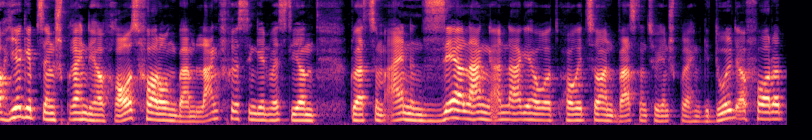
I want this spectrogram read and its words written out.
auch hier gibt es entsprechende Herausforderungen beim langfristigen Investieren. Du hast zum einen einen sehr langen Anlagehorizont, was natürlich entsprechend Geduld erfordert,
